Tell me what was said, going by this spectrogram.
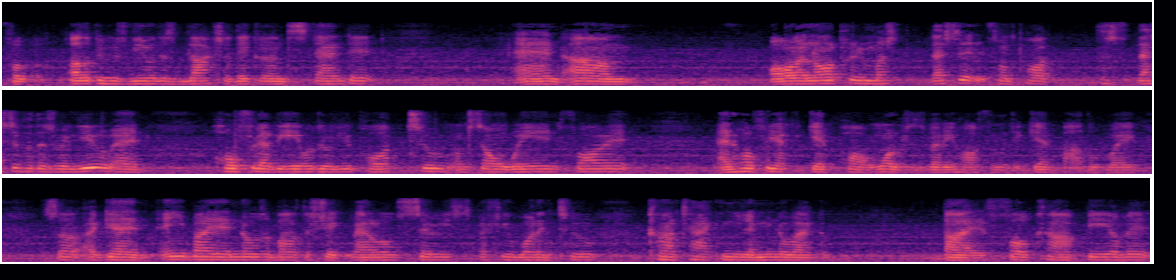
for other people who's viewing this blog so they can understand it. And um, all in all, pretty much that's it from part. That's it for this review, and hopefully I'll be able to review part two. I'm still waiting for it, and hopefully I can get part one, which is very hard for me to get, by the way. So again, anybody that knows about the Shake Rattle series, especially one and two, contact me. Let me know where I can buy a full copy of it.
